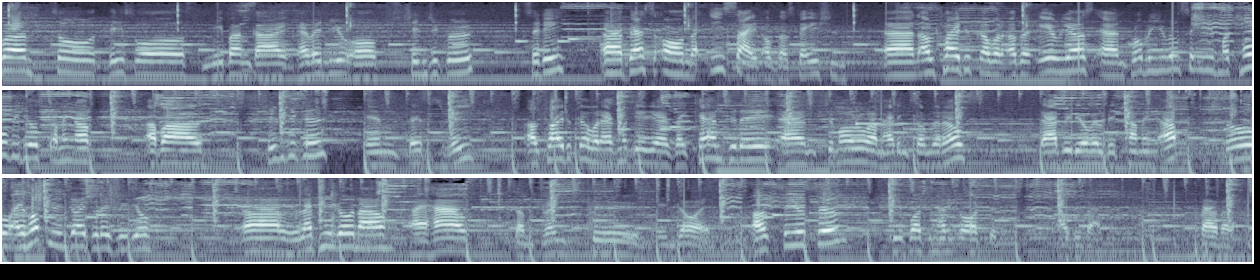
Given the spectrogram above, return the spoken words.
Everyone. So this was Nibangai Avenue of Shinjuku City. Uh, that's on the east side of the station. And I'll try to cover other areas and probably you will see much more videos coming up about Shinjuku in this week. I'll try to cover as much area as I can today and tomorrow I'm heading somewhere else. That video will be coming up. So I hope you enjoyed today's video. Uh, let me go now. I have some drinks to enjoy. I'll see you soon. Keep watching Hariko Orchid. I'll be back. Sayonara.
